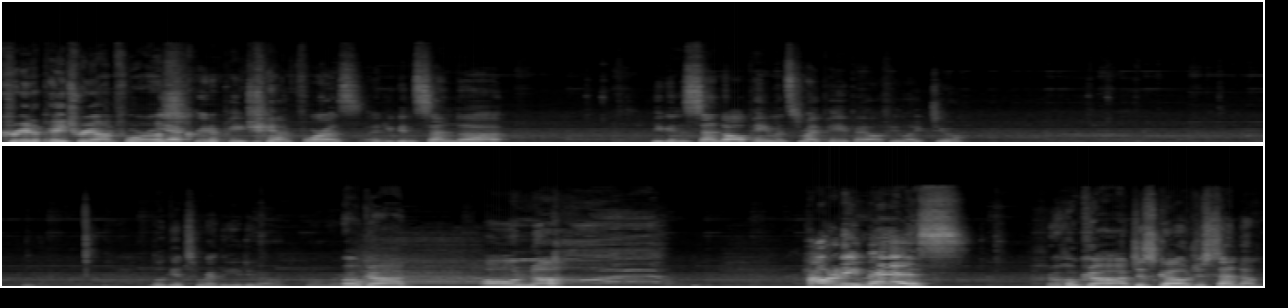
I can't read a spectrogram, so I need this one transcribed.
create a Patreon for us. Yeah, create a Patreon for us, and you can send uh, you can send all payments to my PayPal if you'd like to. They'll get to where they need to go. Oh God. Oh no! How did he miss? Oh God. Just go. Just send them.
